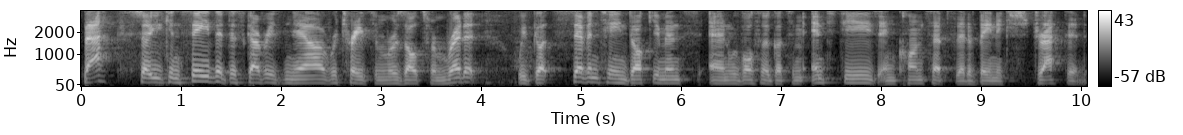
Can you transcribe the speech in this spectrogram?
back. So you can see that Discovery's now retrieved some results from Reddit. We've got 17 documents and we've also got some entities and concepts that have been extracted.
